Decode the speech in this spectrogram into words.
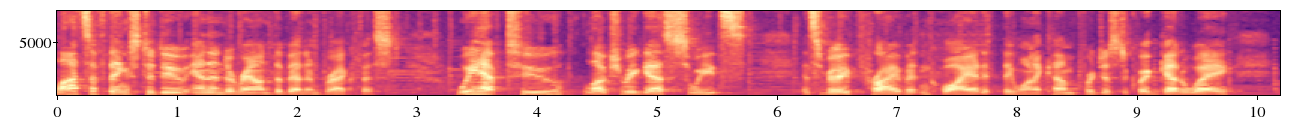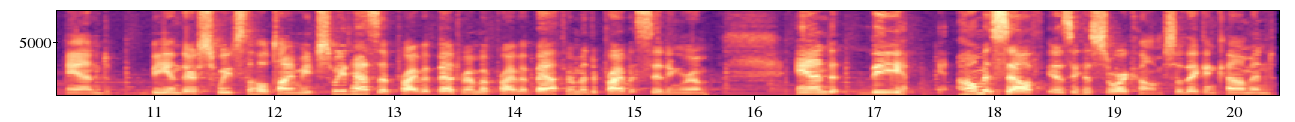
Lots of things to do in and around the bed and breakfast. We have two luxury guest suites. It's very private and quiet if they want to come for just a quick getaway and be in their suites the whole time. Each suite has a private bedroom, a private bathroom, and a private sitting room. And the home itself is a historic home, so they can come and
